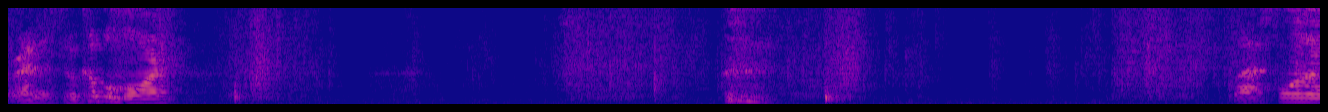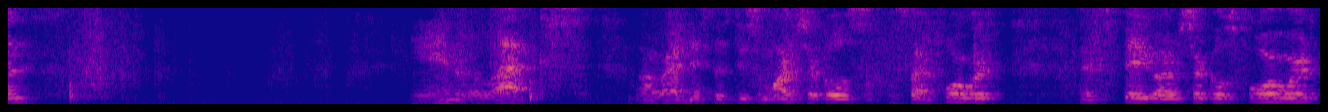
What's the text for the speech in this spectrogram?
All right, let's do a couple more. Last one. And relax. All right, next let's do some arm circles. We'll start forward. Nice big arm circles forward.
